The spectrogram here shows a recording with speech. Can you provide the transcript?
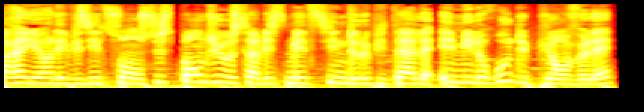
Par ailleurs, les visites sont suspendues au service médecine de l'hôpital Émile Roux du Puy-en-Velay.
